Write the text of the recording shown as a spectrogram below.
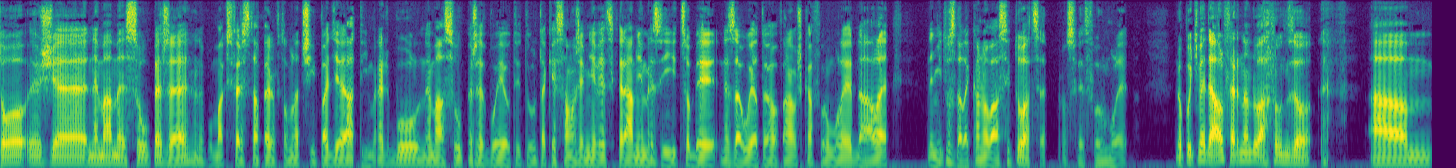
to, že nemáme soupeře, nebo Max Verstappen v tomhle případě a tým Red Bull nemá soupeře v boji o titul, tak je samozřejmě věc, která mě mrzí, co by nezaujatého fanouška Formule 1, ale není to zdaleka nová situace pro svět Formule 1. No pojďme dál, Fernando Alonso. Um,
